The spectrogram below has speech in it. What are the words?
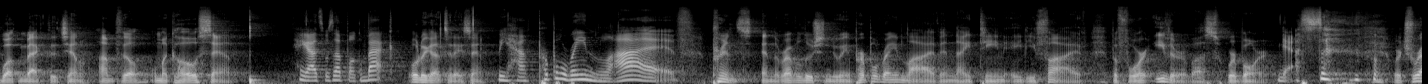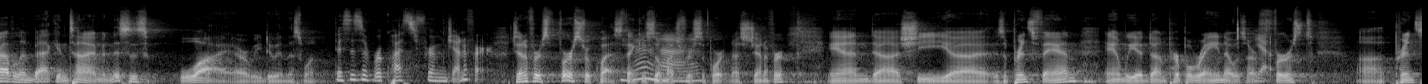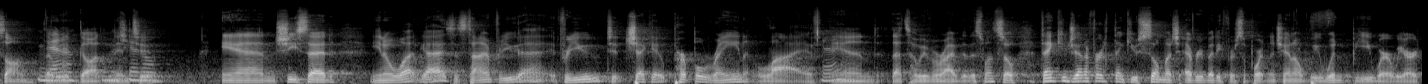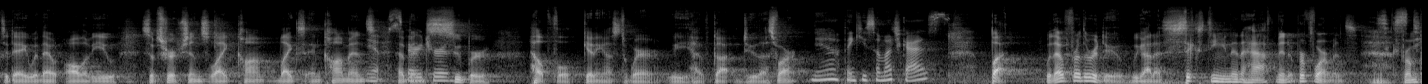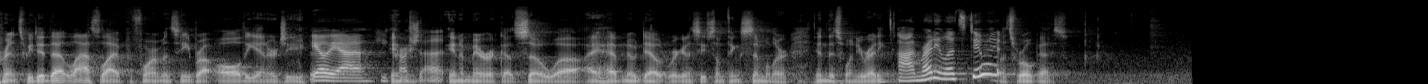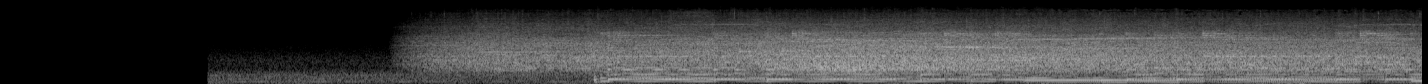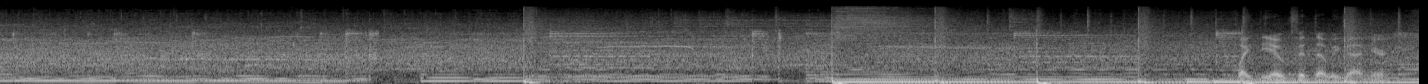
Welcome back to the channel. I'm Phil with my co-host Sam. Hey guys, what's up? Welcome back. What do we got today, Sam? We have Purple Rain live. Prince and the Revolution doing Purple Rain live in 1985 before either of us were born. Yes. We're traveling back in time, and this is why are we doing this one? this is a request from Jennifer. Jennifer's first request. Thank you so much for supporting us, Jennifer. And uh, she uh, is a Prince fan, and we had done Purple Rain. That was our Yep. first uh, Prince song that we had gotten into. channel. And she said, "You know what, guys? It's time for you guys for you to check out Purple Rain live." Yeah. And that's how we've arrived at this one. So thank you, Jennifer. Thank you so much, everybody, for supporting the channel. We wouldn't be where we are today without all of you. Subscriptions, like, com- likes, and comments Yep, have been true. super helpful getting us to where we have gotten to thus far. Yeah, thank you so much, guys. But without further ado, we got a 16 and a half minute performance from Prince. We did that last live performance, and he brought all the energy. Oh yeah, he In, crushed that. in America. So uh, I have no doubt we're going to see something similar in this one. You ready? I'm ready. Let's do it. Let's roll, guys. Quite the outfit that we got here.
